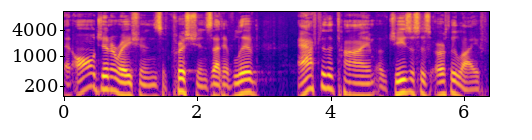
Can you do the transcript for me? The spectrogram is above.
and all generations of Christians that have lived after the time of Jesus' earthly life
